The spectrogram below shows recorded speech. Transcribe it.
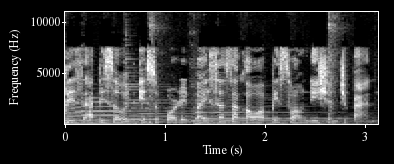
This episode is supported by Sasakawa Peace Foundation Japan.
